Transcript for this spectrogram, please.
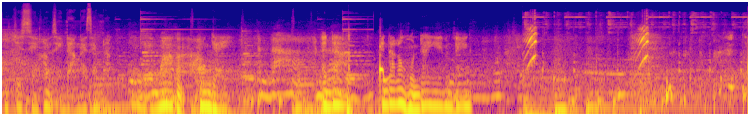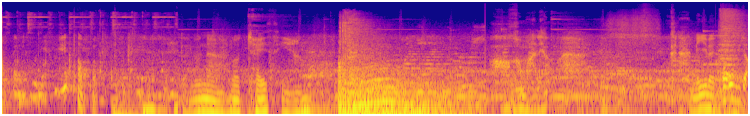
งดใช้เสียงห้ามเสียงดังไงเสียงดังห้องใหญ่มากอะห้องใหญ่แพนด้าแพนด้าแพนด้าลองหนได้ไงมันแพงตบแบบกรุณาลดใช้เสียงอ๋อเข้ามาแล้ว ขนาดนี้เลยโอ้ยจะ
